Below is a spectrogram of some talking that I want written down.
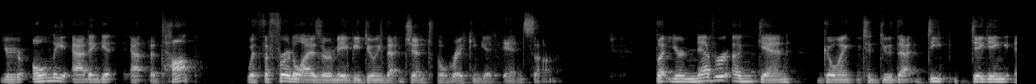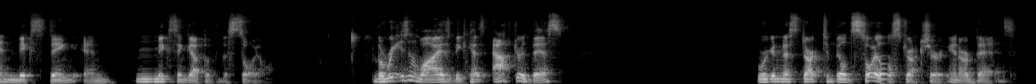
you're only adding it at the top, with the fertilizer maybe doing that gentle raking it in some. But you're never again going to do that deep digging and mixing and mixing up of the soil. The reason why is because after this, we're going to start to build soil structure in our beds.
